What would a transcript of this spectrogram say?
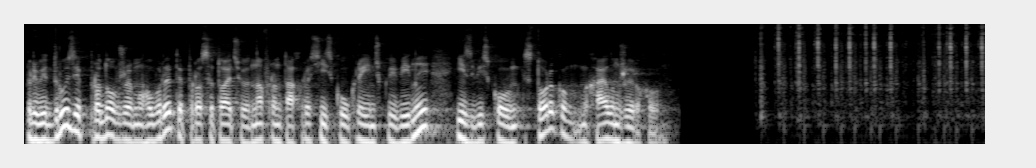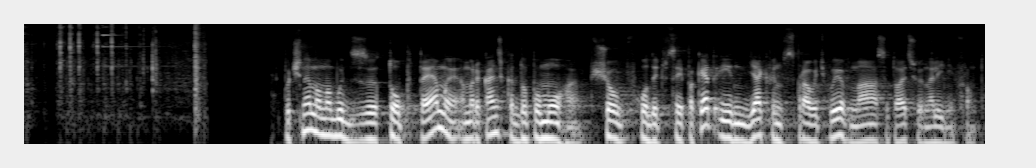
Привіт, друзі! Продовжуємо говорити про ситуацію на фронтах російсько-української війни із військовим істориком Михайлом Жироховим. Почнемо, мабуть, з топ-теми американська допомога. Що входить в цей пакет, і як він справить вияв на ситуацію на лінії фронту?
